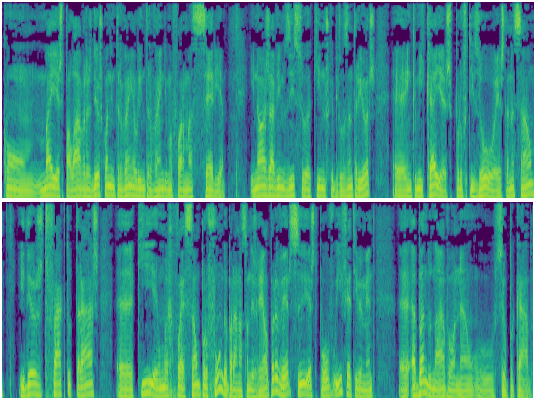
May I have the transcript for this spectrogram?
com meias palavras. Deus quando intervém, Ele intervém de uma forma séria. E nós já vimos isso aqui nos capítulos anteriores, em que Miqueias profetizou a esta nação e Deus de facto traz aqui uma reflexão profunda para a nação de Israel para ver se este povo efetivamente abandonava ou não o seu pecado.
